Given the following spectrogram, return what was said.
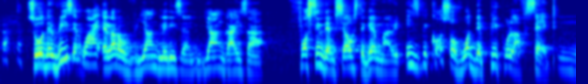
so the reason why a lot of young ladies and young guys are forcing themselves to get married is because of what the people have said. Hmm.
